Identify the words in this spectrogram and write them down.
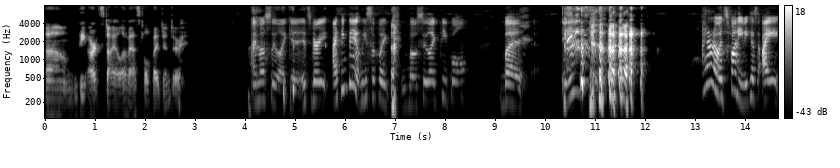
um, the art style of As Told by Ginger? I mostly like it. It's very. I think they at least look like mostly like people, but it is. I don't know. It's funny because I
